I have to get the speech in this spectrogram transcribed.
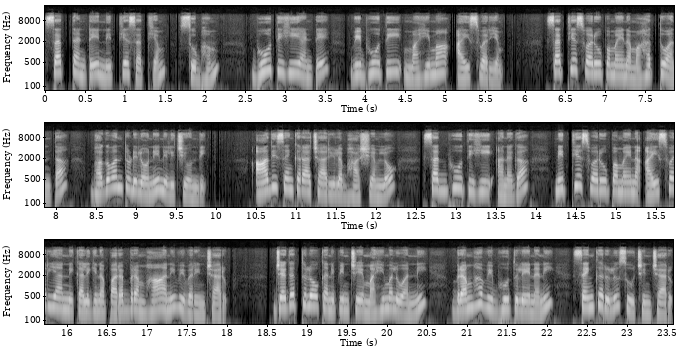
సత్ అంటే నిత్యసత్యం శుభం భూతి అంటే విభూతి మహిమ ఐశ్వర్యం. సత్యస్వరూపమైన మహత్తు అంతా భగవంతుడిలోనే నిలిచిఉంది ఆదిశంకరాచార్యుల భాష్యంలో సద్భూతి అనగా నిత్యస్వరూపమైన ఐశ్వర్యాన్ని కలిగిన పరబ్రహ్మ అని వివరించారు. జగత్తులో కనిపించే మహిమలు అన్నీ బ్రహ్మవిభూతులేనని శంకరులు సూచించారు.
